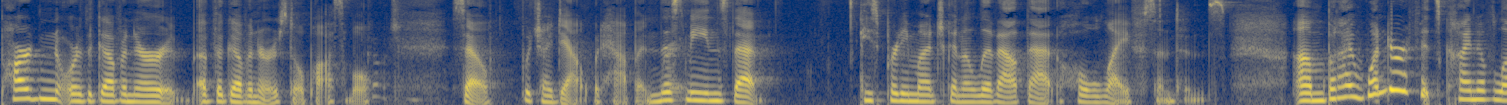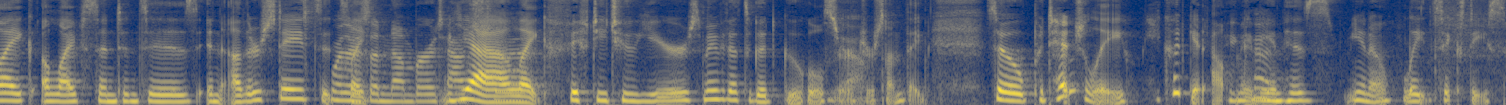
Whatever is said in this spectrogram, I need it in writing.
pardon or the governor of the governor is still possible. So, which I doubt would happen. This means that he's pretty much going to live out that whole life sentence. Um, but I wonder if it's kind of like a life sentence is in other states. It's Where there's like a number attached. yeah, to it. like 52 years. Maybe that's a good Google search Yeah. or something. So potentially he could get out He maybe could. in his, you know, late 60s.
